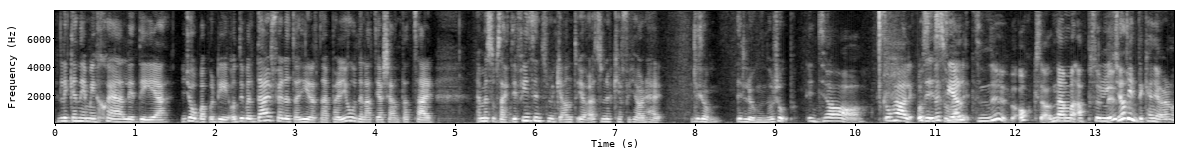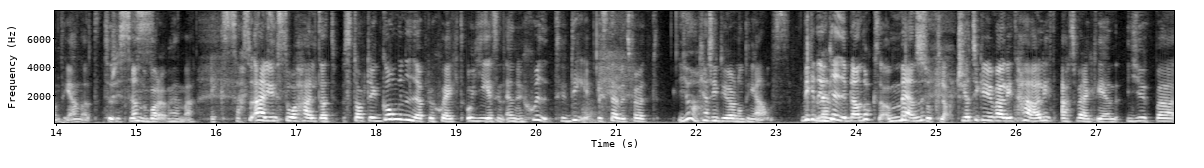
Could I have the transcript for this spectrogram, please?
lägga ner min själ i det, jobba på det. Och det är väl därför jag lite har gillat den här perioden. Att jag har känt att så här, men som sagt det finns inte så mycket annat att göra så nu kan jag få göra det här liksom, i lugn och ro. Ja, så härligt. Och speciellt nu också när man absolut Ja. inte kan göra någonting annat. Typ Precis. än att bara vara hemma. Exakt. Så är det ju så härligt att starta igång nya projekt och ge sin energi till det istället för att ja, kanske inte göra någonting alls. Vilket är Men- okej ibland också. Men såklart. jag tycker det är väldigt härligt att verkligen djupa,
